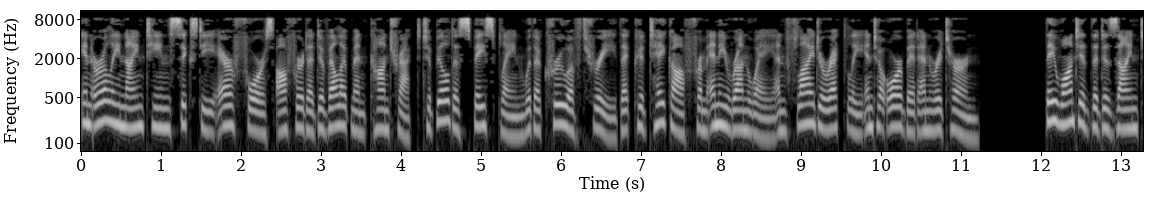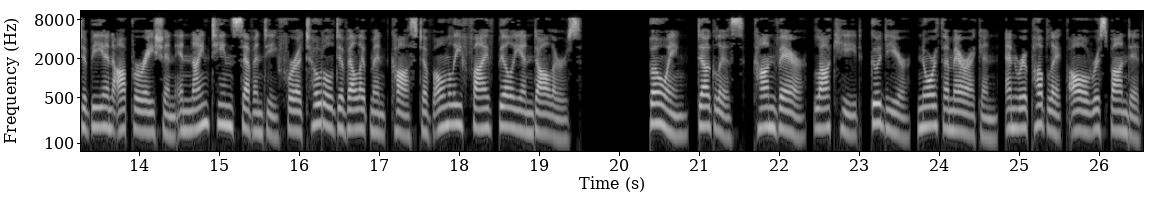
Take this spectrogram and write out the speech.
In early 1960 Air Force offered a development contract to build a spaceplane with a crew of three that could take off from any runway and fly directly into orbit and return. They wanted the design to be in operation in 1970 for a total development cost of only $5 billion. Boeing, Douglas, Convair, Lockheed, Goodyear, North American, and Republic all responded.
